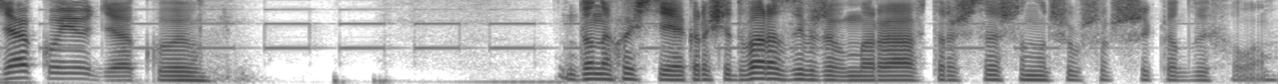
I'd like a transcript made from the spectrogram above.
Дякую, дякую. Да не хочеться, я, коротше, два рази вже вмирав, тож все, що не чув, що шика дихала.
